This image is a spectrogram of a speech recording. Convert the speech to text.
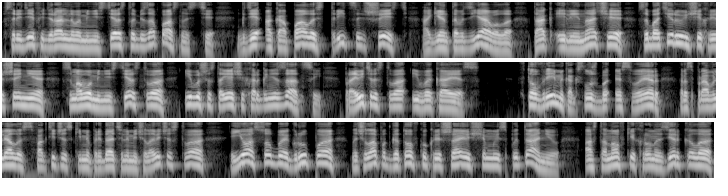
в среде Федерального министерства безопасности, где окопалось 36 агентов дьявола, так или иначе саботирующих решения самого министерства и вышестоящих организаций, правительства и ВКС. В то время как служба СВР расправлялась с фактическими предателями человечества, ее особая группа начала подготовку к решающему испытанию – остановке хронозеркала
